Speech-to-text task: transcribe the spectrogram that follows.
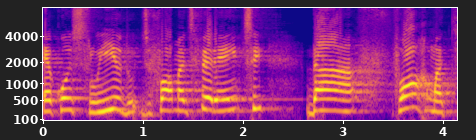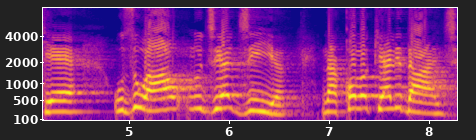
é construído de forma diferente da forma que é usual no dia a dia, na coloquialidade.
